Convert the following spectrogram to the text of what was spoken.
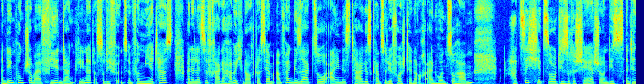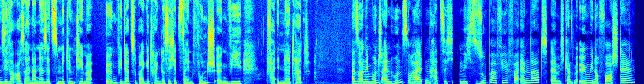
An dem Punkt schon mal vielen Dank, Lena, dass du dich für uns informiert hast. Eine letzte Frage habe ich noch. Du hast ja am Anfang gesagt, so eines Tages kannst du dir vorstellen, auch einen Hund zu haben. Hat sich jetzt so diese Recherche und dieses intensive Auseinandersetzen mit dem Thema irgendwie dazu beigetragen, dass sich jetzt dein Wunsch irgendwie verändert hat? Also an dem Wunsch, einen Hund zu halten, hat sich nicht super viel verändert. Ähm, ich kann es mir irgendwie noch vorstellen.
